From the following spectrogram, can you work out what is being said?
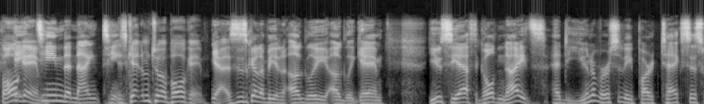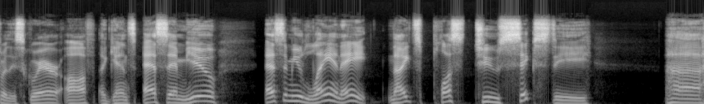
Bowl game. eighteen to nineteen. He's getting them to a bowl game. Yeah, this is going to be an ugly, ugly game. UCF, the Golden Knights, head to University Park, Texas, where they square off against SMU. SMU laying eight, Knights plus two sixty. Uh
